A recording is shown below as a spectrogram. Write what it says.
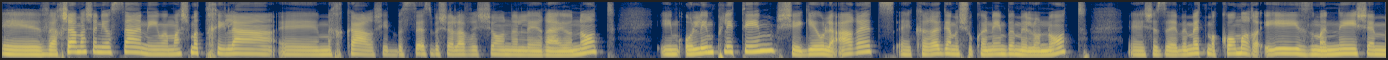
אה, ועכשיו מה שאני עושה, אני ממש מתחילה אה, מחקר שהתבסס בשלב ראשון על אה, רעיונות עם עולים פליטים שהגיעו לארץ, כרגע משוכנים במלונות, שזה באמת מקום ארעי, זמני, שהם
